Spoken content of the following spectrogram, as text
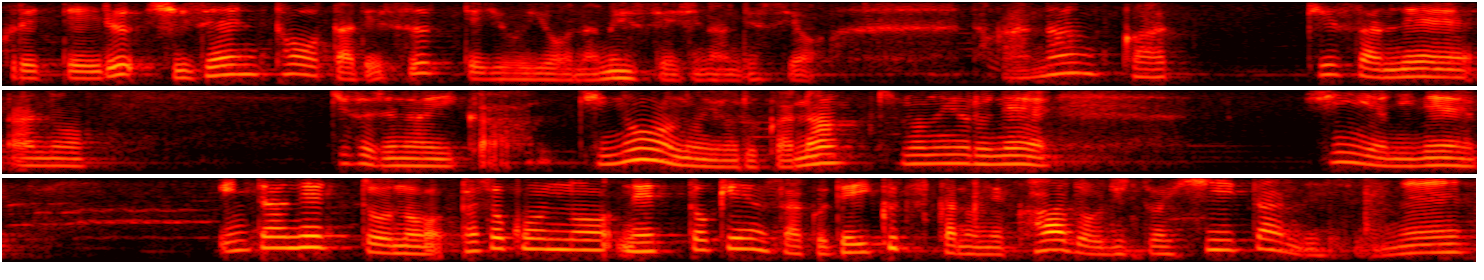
くれている自然淘汰ですっていうようなメッセージなんですよ。だからなんか今朝ね、あの、今朝じゃないか、昨日の夜かな、昨日の夜ね、深夜にね、インターネットのパソコンのネット検索でいくつかのね、カードを実は引いたんですよね。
